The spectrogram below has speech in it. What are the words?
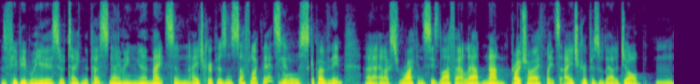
There's a few people here sort of taking the piss, naming uh, mates and age groupers and stuff like that. So Yeah. we'll skip over them. Uh, Alex Ryken says, laugh out loud. None. Pro triathletes are age groupers without a job. Mm,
